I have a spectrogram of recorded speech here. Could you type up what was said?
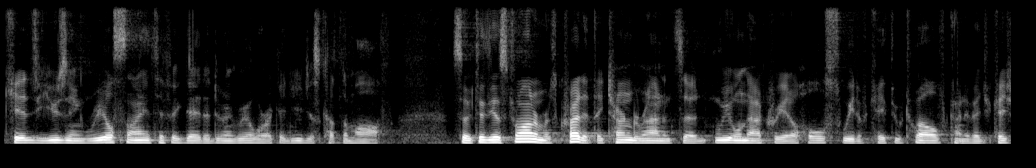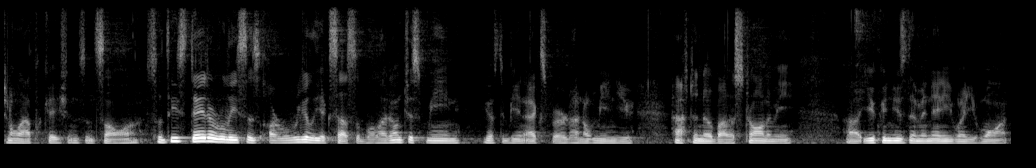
kids using real scientific data doing real work, and you just cut them off. So to the astronomers' credit, they turned around and said, we will now create a whole suite of K through 12 kind of educational applications and so on. So these data releases are really accessible. I don't just mean you have to be an expert. I don't mean you have to know about astronomy. Uh, you can use them in any way you want.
